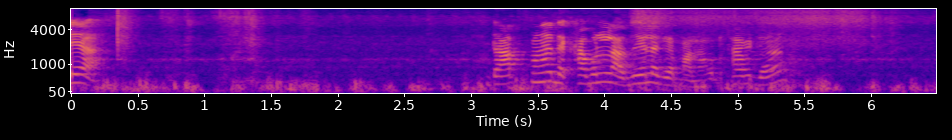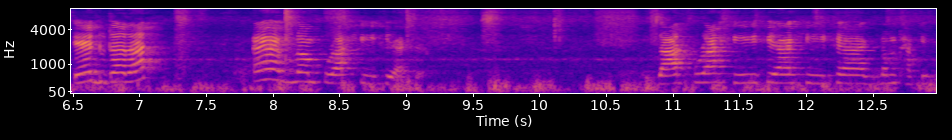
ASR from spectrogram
এয়া দাঁত মানে দেখাবলৈ লাজেই লাগে মানুহক তথাপিতো এই দুটা দাঁত একদম পূৰা সিৰ সিৰাইছে দাঁত পূৰা সিৰ সিৰা সিৰ সিৰা একদম থাকিব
